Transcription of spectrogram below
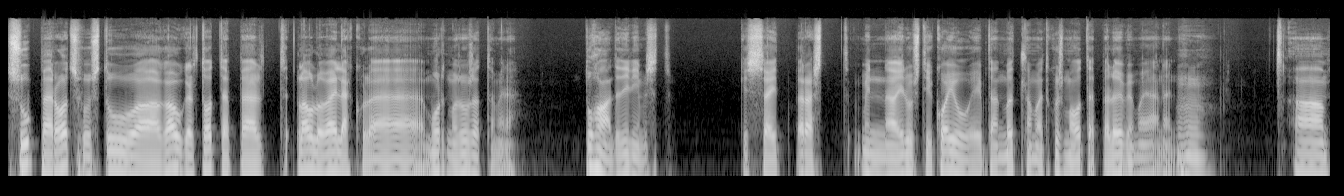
super otsus tuua kaugelt Otepäält lauluväljakule murdmaasuusatamine. tuhanded inimesed, kes said pärast minna ilusti koju, ei pidanud mõtlema, et kus ma Otepääl ööbima jään, on ju. Mhm. Äh,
